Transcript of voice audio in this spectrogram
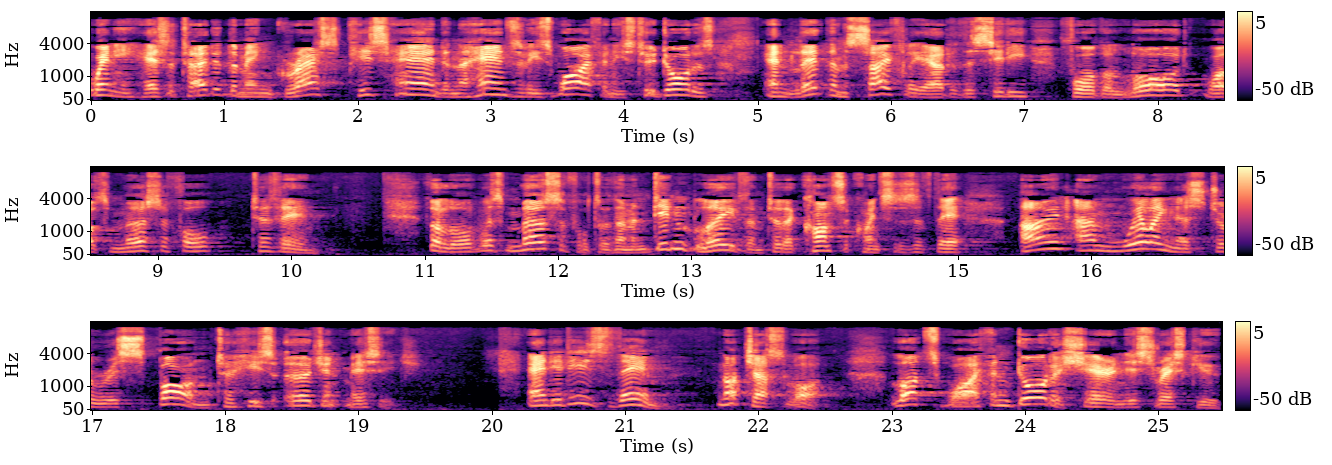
When he hesitated, the men grasped his hand and the hands of his wife and his two daughters and led them safely out of the city, for the Lord was merciful to them. The Lord was merciful to them and didn't leave them to the consequences of their own unwillingness to respond to his urgent message. And it is them, not just Lot. Lot's wife and daughter share in this rescue,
